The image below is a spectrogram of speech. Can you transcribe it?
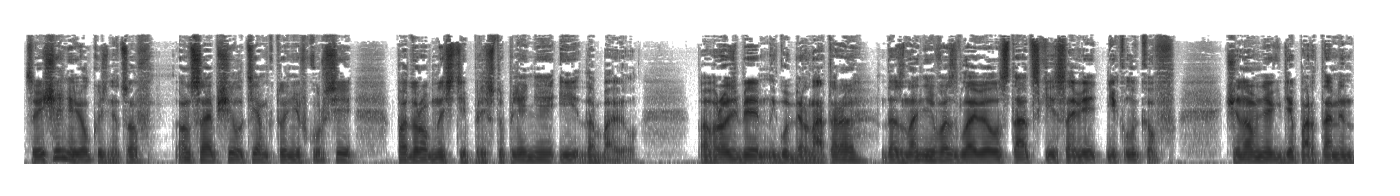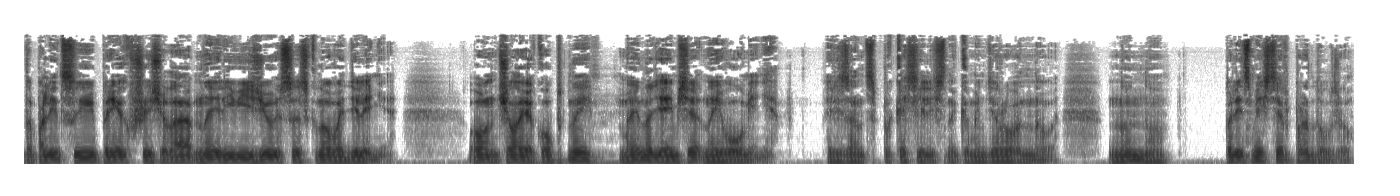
Совещание вел Кузнецов. Он сообщил тем, кто не в курсе, подробности преступления и добавил — по просьбе губернатора дознание возглавил статский советник Лыков, чиновник департамента полиции, приехавший сюда на ревизию сыскного отделения. Он человек опытный, мы надеемся на его умение. Рязанцы покосились на командированного. Ну-ну. Полицмейстер продолжил.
